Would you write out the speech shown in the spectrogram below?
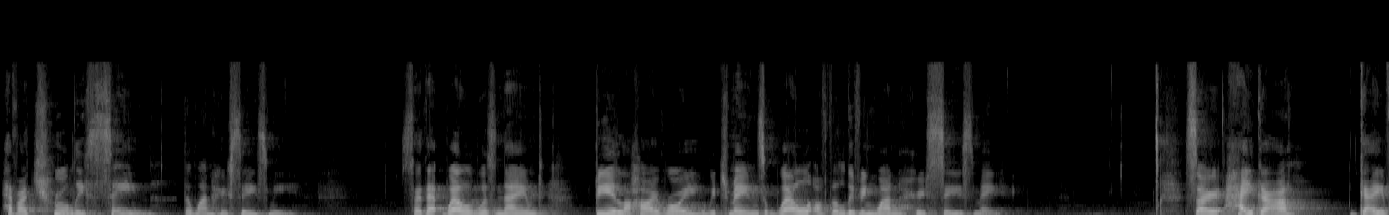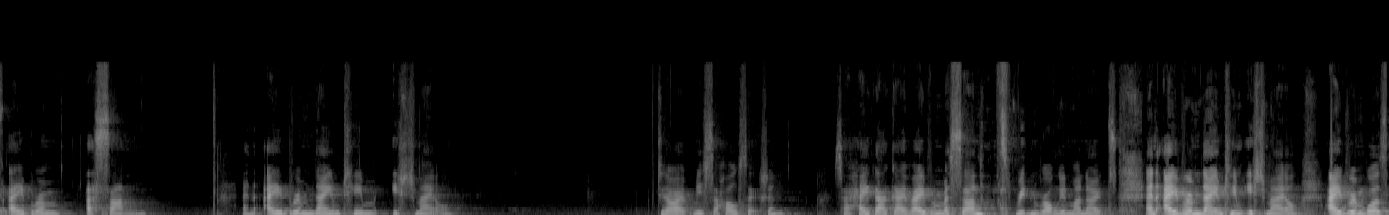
Have I truly seen the one who sees me? So that well was named Beer Lahai Roi, which means well of the living one who sees me. So Hagar gave Abram a son, and Abram named him Ishmael. Did I miss a whole section? So Hagar gave Abram a son. It's written wrong in my notes. And Abram named him Ishmael. Abram was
